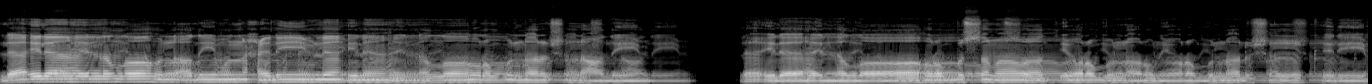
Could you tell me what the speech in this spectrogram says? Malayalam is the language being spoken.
لا إله إلا الله العظيم الحليم. لا إله إلا الله رب العرش العظيم. لا إله إلا الله رب السماوات ورب الأرض ورب العرش الكريم.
